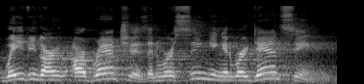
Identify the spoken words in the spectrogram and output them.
waving our, our branches and we're singing and we're dancing.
